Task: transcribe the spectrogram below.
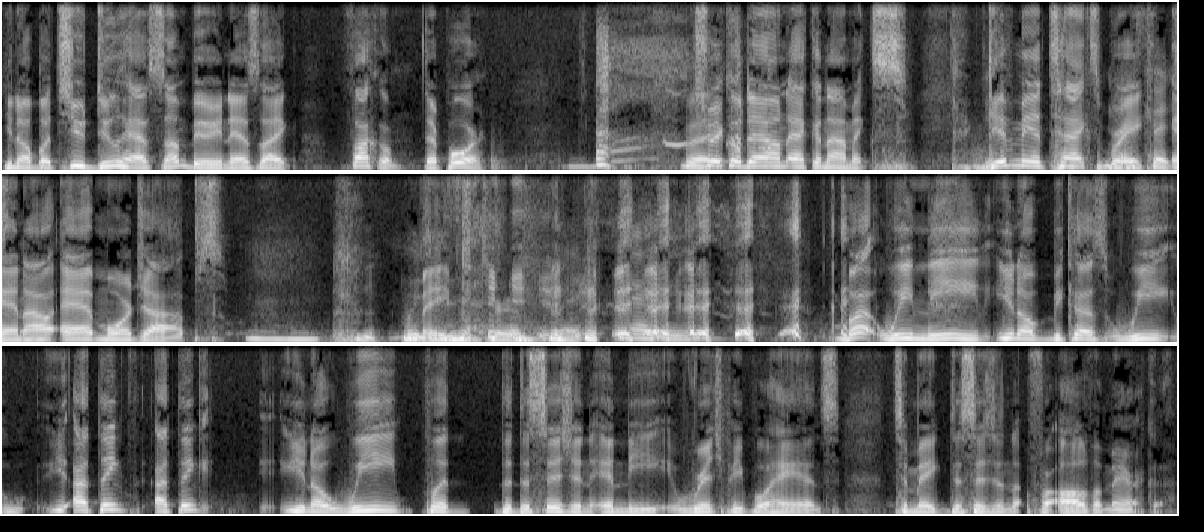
you know but you do have some billionaires like fuck them they're poor Right. trickle down economics give me a tax break such and thing. i'll add more jobs mm-hmm. Which Maybe. isn't true. but- Maybe. but we need you know because we i think i think you know we put the decision in the rich people hands to make decisions for all of america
